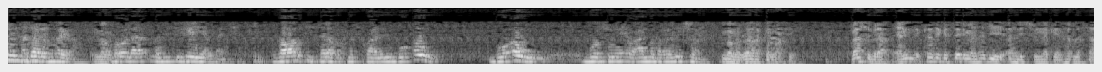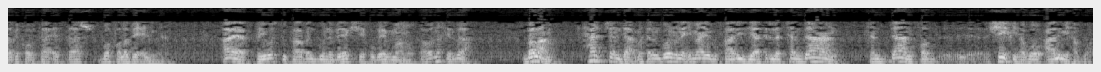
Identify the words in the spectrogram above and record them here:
مدارس غيرها. نعم. برولا مدرسة أو ذلك ضابط السلف رحمة الله عليه بو أو بو أو بو سنة أو برزي سنة بلا بارك الله فيك. باش برا يعني كذلك السير منهج أهل السنة كان هذا سابقة وتا إستاش بو طلب علمها آية پەیوەست و پابند بوون بە یەک شێخ و بە یەک مامۆستاوە نەخێر برا بەڵام هەر چەندە مثلا بۆ منە ئیمامی بخاری زیاتر لە چەندان چەندان سەد شێخی هەبووە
